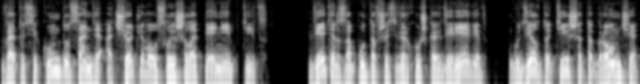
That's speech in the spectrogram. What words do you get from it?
В эту секунду Санди отчетливо услышала пение птиц. Ветер, запутавшись в верхушках деревьев, гудел то тише, то громче.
